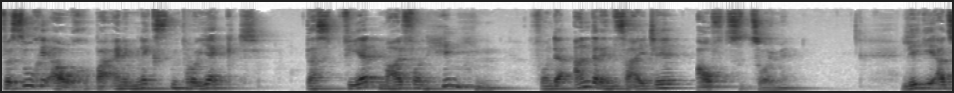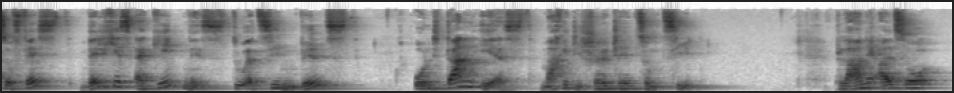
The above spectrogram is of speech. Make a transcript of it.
Versuche auch bei einem nächsten Projekt das Pferd mal von hinten, von der anderen Seite aufzuzäumen. Lege also fest, welches Ergebnis du erzielen willst und dann erst mache die Schritte zum Ziel. Plane also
